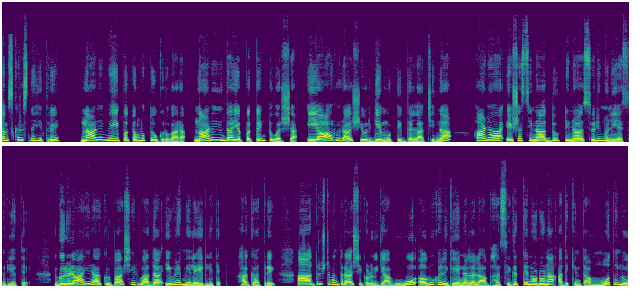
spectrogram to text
ನಮಸ್ಕಾರ ಸ್ನೇಹಿತರೆ, ನಾಳೆ ಮೇ ಇಪ್ಪತ್ತೊಂಬತ್ತು ಗುರುವಾರ, ನಾಳೆಯಿಂದ ಎಪ್ಪತ್ತೆಂಟು ವರ್ಷ, ಈ ಆರು ರಾಶಿಯವರಿಗೆ ಮುಟ್ಟಿದ್ದೆಲ್ಲ ಚಿನ್ನ, ಹಣ, ಯಶಸ್ಸಿನ ದುಟ್ಟಿನ ಸುರಿಮಳಿಯೇ ಸುರಿಯುತ್ತೆ. ಗುರುರಾಯರ ಕೃಪಾಶೀರ್ವಾದ ಇವರ ಮೇಲೆ ಇರಲಿದೆ. ಹಾಗಾದ್ರೆ ಆ ಅದೃಷ್ಟವಂತ ರಾಶಿಗಳು ಯಾವುವು? ಅವುಗಳಿಗೆ ಏನೆಲ್ಲ ಲಾಭ ಸಿಗುತ್ತೆ ನೋಡೋಣ. ಅದಕ್ಕಿಂತ ಮೊದಲು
